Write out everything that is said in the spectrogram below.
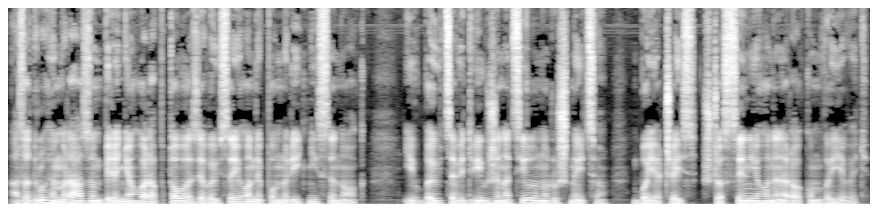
А за другим разом біля нього раптово з'явився його неповнолітній синок, і вбивця відвів вже націлену рушницю, боячись, що син його ненароком виявить.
